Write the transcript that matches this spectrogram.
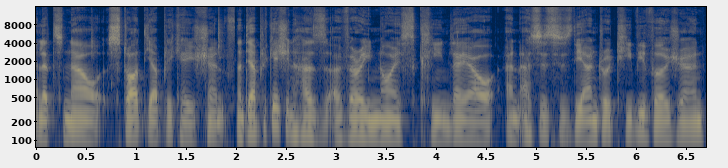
and let's now start the application. Now the application has a very nice clean layout and as this is the Android TV version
